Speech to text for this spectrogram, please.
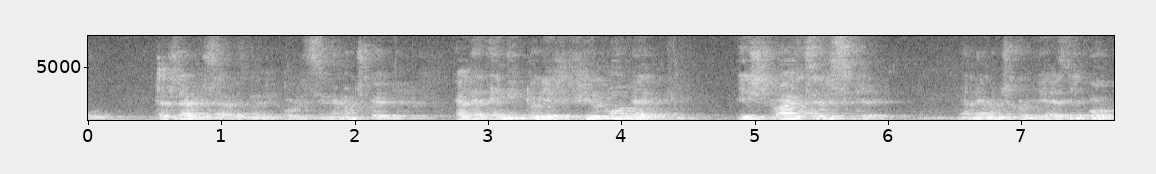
u državi Saveznoj Republici Nemačkoj, kada emituje filmove iz Švajcarske na nemačkom jeziku,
